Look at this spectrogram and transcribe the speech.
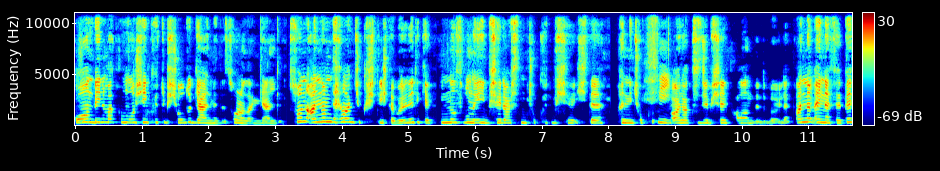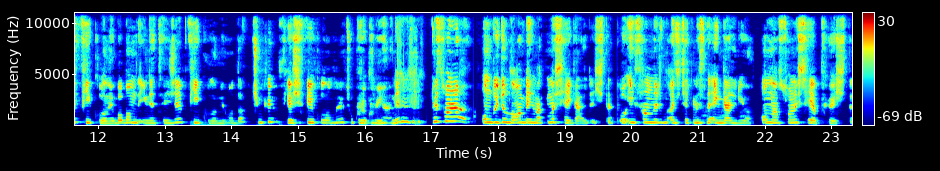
O an benim aklıma o şeyin kötü bir şey olduğu gelmedi. Sonradan geldi. Sonra annem de hemen çıkıştı işte böyle dedi ki nasıl buna iyi bir şey dersin çok kötü bir şey işte hani çok Fi. ahlaksızca bir şey falan dedi böyle. Annem NFP fi kullanıyor. Babam da INTC fi kullanıyor o da. Çünkü yaşı fi kullanmaya çok uygun yani. Ve sonra onu duyduğum zaman benim aklıma şey geldi işte. O insanların acı çekmesini engelliyor. Ondan sonra şey yapıyor işte.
